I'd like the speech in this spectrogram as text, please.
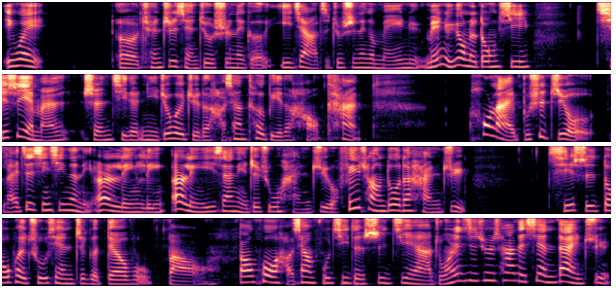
因为。呃，全智贤就是那个衣架子，就是那个美女，美女用的东西其实也蛮神奇的，你就会觉得好像特别的好看。后来不是只有来自星星的你，二零零二零一三年这出韩剧有非常多的韩剧，其实都会出现这个 Devil 包，包括好像夫妻的世界啊，总而言之就是它的现代剧。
